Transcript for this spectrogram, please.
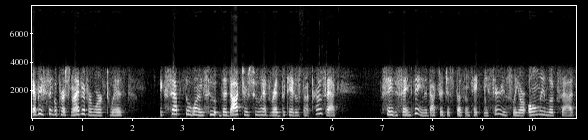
every single person I've ever worked with, except the ones who the doctors who have read Potatoes Not Prozac, say the same thing. The doctor just doesn't take me seriously or only looks at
